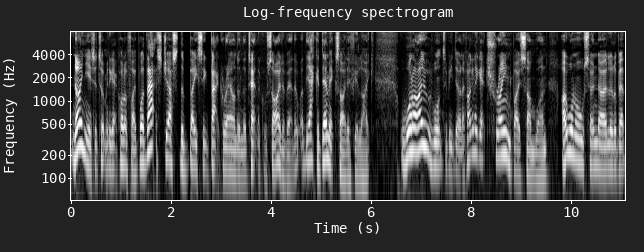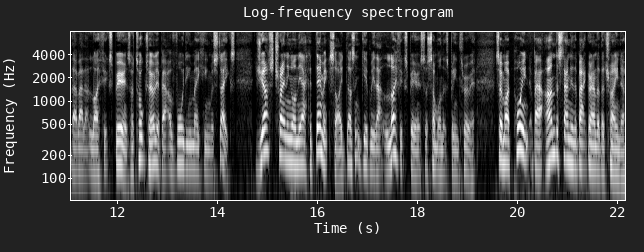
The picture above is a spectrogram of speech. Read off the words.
nine years it took me to get qualified. Well, that's just the basic background and the technical side of it, the, the, academic side, if you like. What I would want to be doing, if I'm going to get trained by someone, I want to also know a little bit about that life experience. I talked earlier about avoiding making mistakes. Just training on the academic side doesn't give me that life experience of someone that's been through it. So, my point about understanding the background of the trainer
